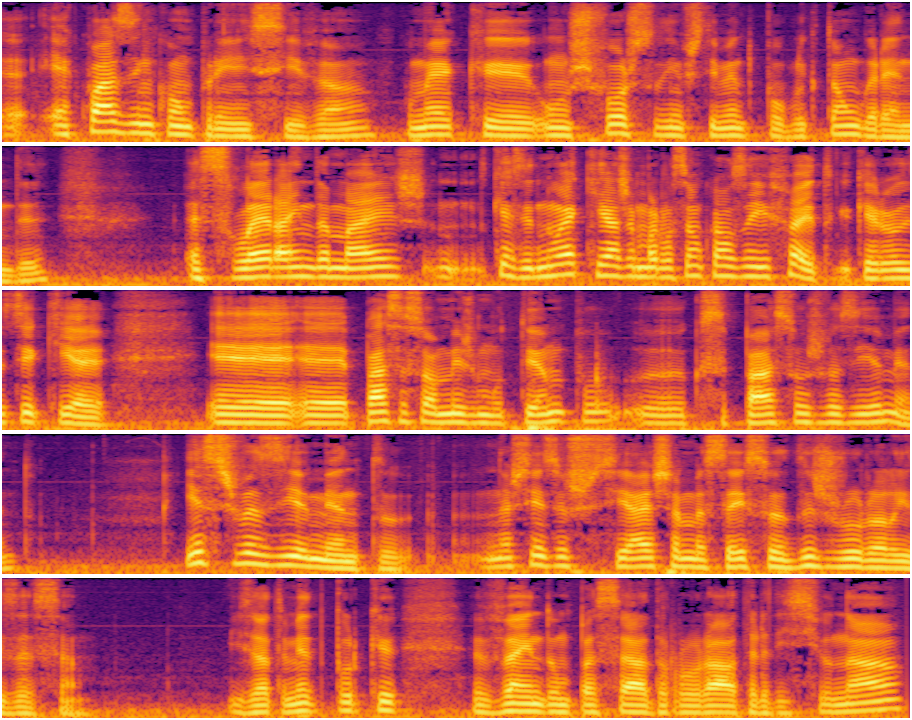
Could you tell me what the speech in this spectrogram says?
é, é quase incompreensível como é que um esforço de investimento público tão grande acelera ainda mais. Quer dizer, não é que haja uma relação causa e efeito. Quero dizer que é. é, é passa-se ao mesmo tempo uh, que se passa o esvaziamento. Esse esvaziamento, nas ciências sociais, chama-se isso a desruralização. Exatamente porque vem de um passado rural tradicional,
